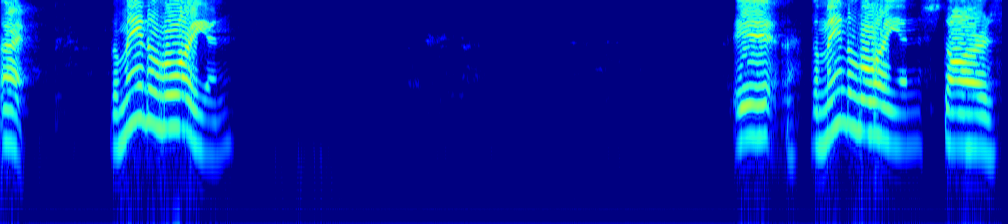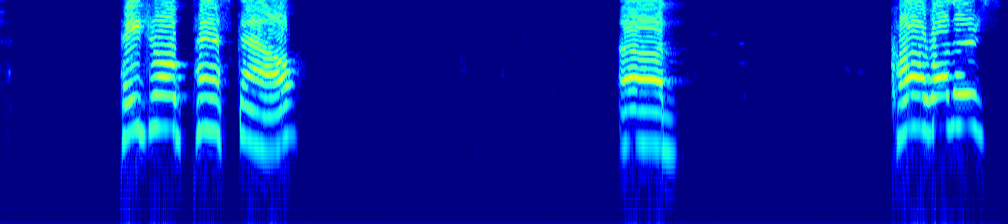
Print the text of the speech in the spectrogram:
Alright. The Mandalorian It, the Mandalorian stars Pedro Pascal, uh, Carl Weathers,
